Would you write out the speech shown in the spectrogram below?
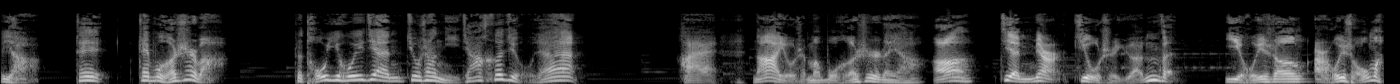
哎呀，这这不合适吧？这头一回见就上你家喝酒去？嗨，那有什么不合适的呀？啊，见面就是缘分，一回生二回熟嘛。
